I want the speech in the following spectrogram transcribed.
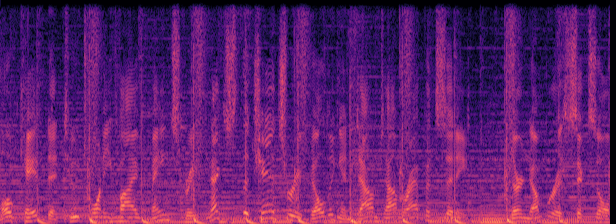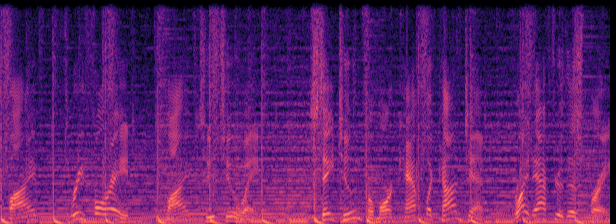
located at 225 Main Street next to the Chancery Building in downtown Rapid City. Their number is 605 348 5228. Stay tuned for more Catholic content right after this break.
